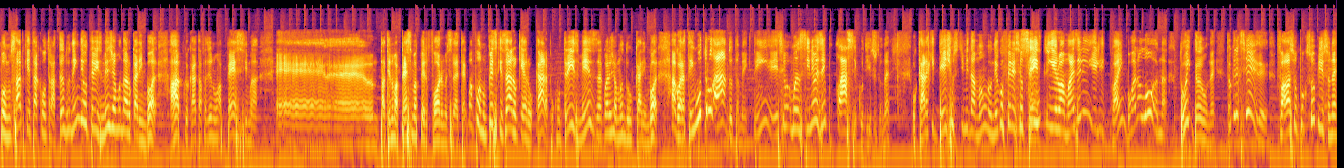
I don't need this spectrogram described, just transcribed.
Pô, não sabe quem tá contratando, nem deu três meses, já mandaram o cara embora. Ah, porque o cara tá fazendo uma péssima. é, tá tendo uma péssima performance lá. Mas, pô, não pesquisaram quem era o cara? Pô, com três meses, agora já manda o cara embora. Agora, tem o outro lado também, que tem. Esse Mancini é um exemplo clássico disso, né? O cara que deixa os times da mão, o nego ofereceu três Sempre. dinheiro a mais, ele, ele vai embora lo- na- doidão, né? Então eu queria que você falasse um pouco sobre isso, né?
